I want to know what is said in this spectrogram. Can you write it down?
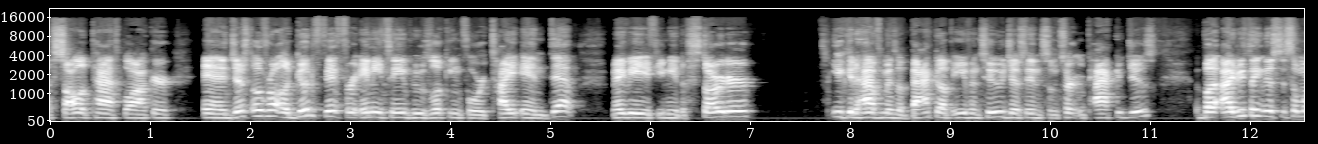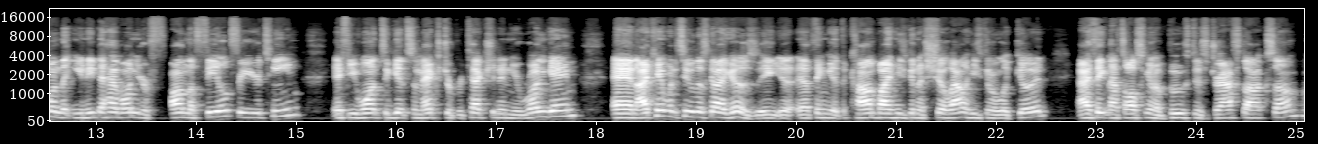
a solid pass blocker, and just overall a good fit for any team who's looking for tight end depth. Maybe if you need a starter, you could have him as a backup even too, just in some certain packages. But I do think this is someone that you need to have on your on the field for your team if you want to get some extra protection in your run game. And I can't wait to see where this guy goes. I think at the combine he's going to show out. He's going to look good. I think that's also going to boost his draft stock some.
